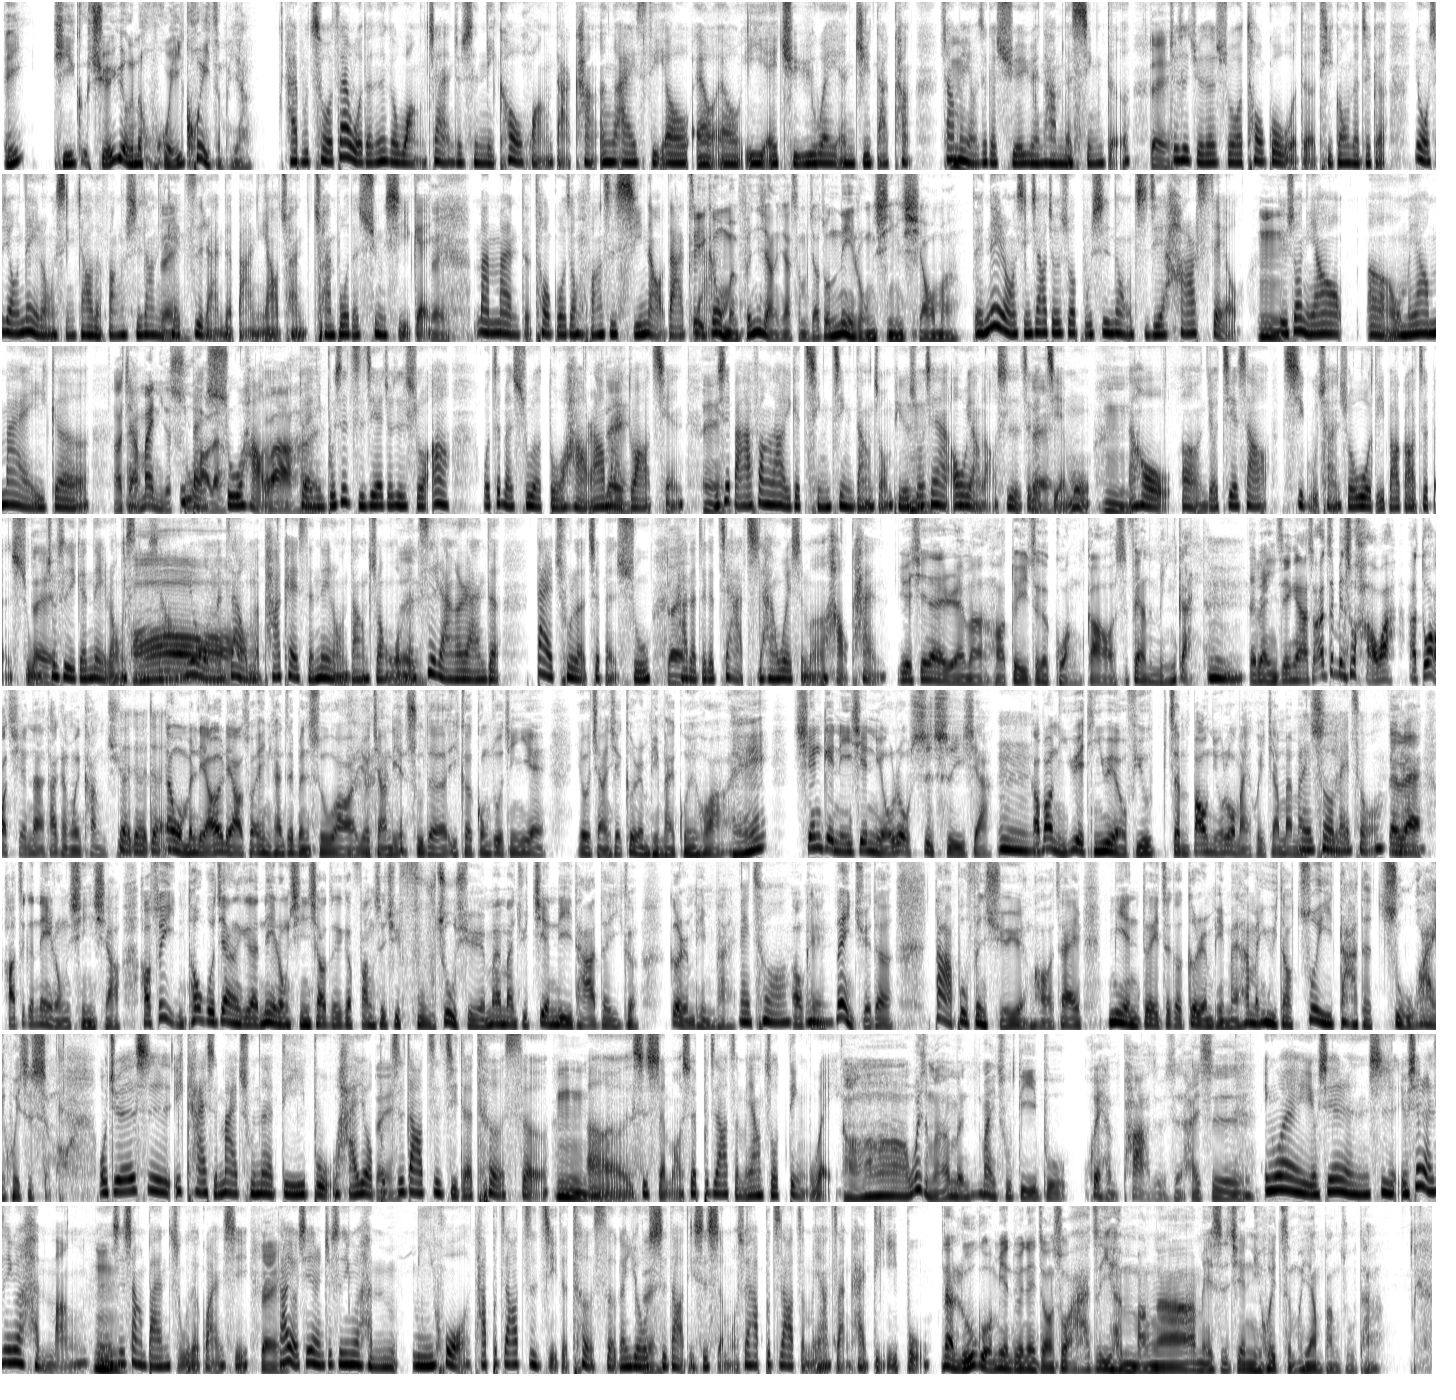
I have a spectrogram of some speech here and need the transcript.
哎，提学员的回馈怎么样？还不错，在我的那个网站，就是 Nicole Huang .com，N I C O L L E H U A N G .com 上面有这个学员他们的心得，嗯、对，就是觉得说透过我的提供的这个，因为我是用内容行销的方式，让你可以自然的把你要传传播的讯息给，慢慢的透过这种方式洗脑大家。可以跟我们分享一下什么叫做内容行销吗？对，内容行销就是说不是那种直接 hard sell，嗯，比如说你要。呃，我们要卖一个啊，讲卖你的书一本书好了，好对，你不是直接就是说啊，我这本书有多好，然后卖多少钱，你是把它放到一个情境当中，比如说现在欧阳老师的这个节目，嗯，然后呃，有介绍《戏骨传说卧底报告》这本书，就是一个内容行销，哦、因为我们在我们 Podcast 的内容当中，我们自然而然的。带出了这本书它的这个价值和为什么好看？因为现在的人嘛，好，对于这个广告是非常的敏感的，嗯，对不对？你直接跟他说啊，这本书好啊，啊，多少钱呢？他可能会抗拒。对对对。那我们聊一聊，说，哎，你看这本书啊，有讲脸书的一个工作经验，有讲一些个人品牌规划，哎。先给你一些牛肉试吃一下，嗯，搞不好你越听越有 feel，整包牛肉买回家慢慢吃，没错没错，对不对？好，这个内容行销，好，所以你透过这样一个内容行销的一个方式去辅助学员慢慢去建立他的一个个人品牌，没错。OK，嗯，那你觉得大部分学员哈在面对这个个人品牌，他们遇到最大的阻碍会是什么？我觉得是一开始迈出那第一步，还有不知道自己的特色，嗯呃是什么，所以不知道怎么样做定位哦。为什么他们迈出第一步会很怕？是不是？还是因为有些人是有些人是因为很忙，可能是上班族的关系。对。然后有些人就是因为很迷惑，他不知道自己的特色跟优势到底是什么，所以他不知道怎么样展开第一步。那如果面对那种说啊自己很忙啊没时间，你会怎么样帮助他？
